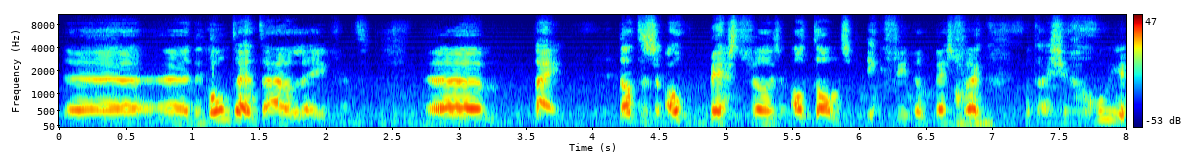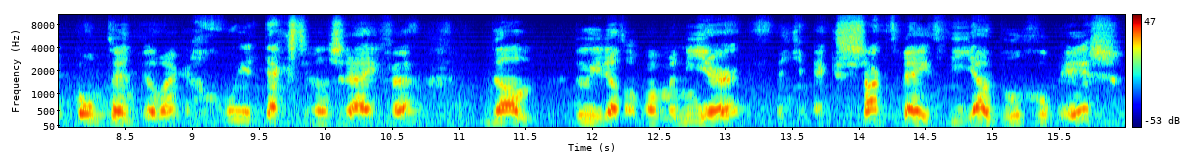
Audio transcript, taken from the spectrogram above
de, uh, de content aanlevert. Um, nee, dat is ook best veel. Althans, ik vind dat best veel. Want als je goede content wil maken, goede teksten wil schrijven, dan doe je dat op een manier dat je exact weet wie jouw doelgroep is.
